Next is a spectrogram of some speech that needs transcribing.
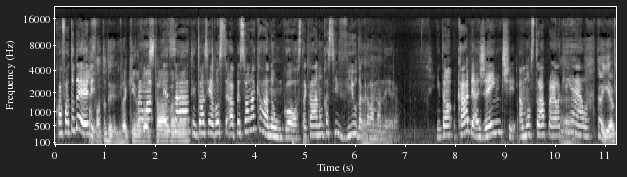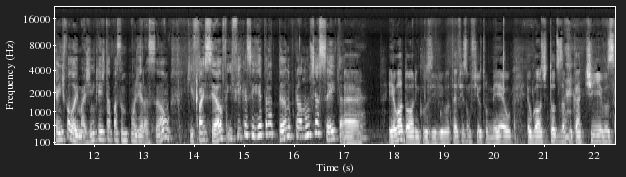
com a foto dele. A foto dele. Pra quem não Pra uma- gostava, né? Exato. Então, assim, é você, a pessoa não é que ela não gosta, é que ela nunca se viu daquela É. maneira. Então, cabe a gente a mostrar pra ela quem é, ela. Não, e é o que a gente falou, imagine que a gente tá passando por uma geração que faz selfie e fica se retratando porque ela não se aceita. É. Eu adoro, inclusive, eu até fiz um filtro meu, eu gosto de todos os aplicativos,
